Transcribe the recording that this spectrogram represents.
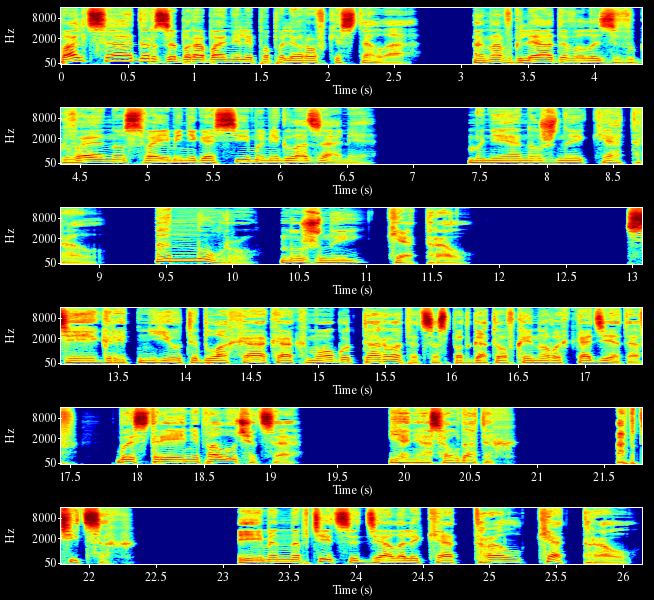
Пальцы Адар забарабанили по полировке стола. Она вглядывалась в Гвену своими негасимыми глазами. Мне нужны Кетрал. Аннуру нужны Кетрал. Сигрид, Ньют и Блоха как могут торопятся с подготовкой новых кадетов. Быстрее не получится. Я не о солдатах, а птицах. Именно птицы делали Кетрал Кетрал.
